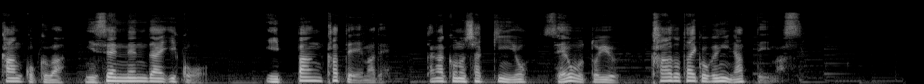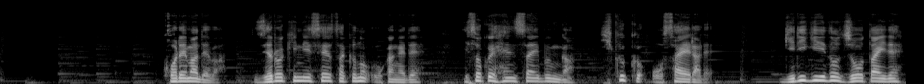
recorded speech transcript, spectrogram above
韓国は2000年代以降、一般家庭まで多額の借金を背負うというカード大国になっています。これまではゼロ金利政策のおかげで利息返済分が低く抑えられ、ギリギリの状態で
